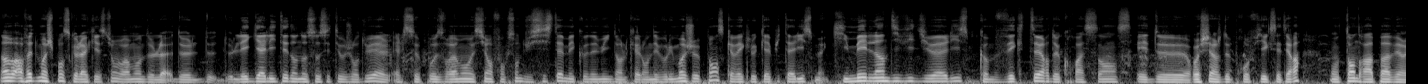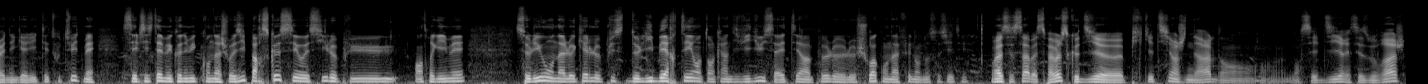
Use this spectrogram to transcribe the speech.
Non, en fait, moi je pense que la question vraiment de la- de- de- de l'égalité dans nos sociétés aujourd'hui, elle, elle se pose vraiment aussi en fonction du système économique dans lequel on évolue. Moi je pense qu'avec le capitalisme qui met l'individualisme comme vecteur de croissance et de recherche de profit, etc., on tendra pas vers une égalité tout de suite, mais c'est le système économique qu'on a choisi parce que c'est aussi le plus, entre guillemets, celui où on a lequel le plus de liberté en tant qu'individu. Ça a été un peu le, choix qu'on a fait dans nos sociétés. Ouais, c'est ça. Bah, c'est pas mal ce que dit euh, Piketty en général dans, dans ses dires et ses ouvrages.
